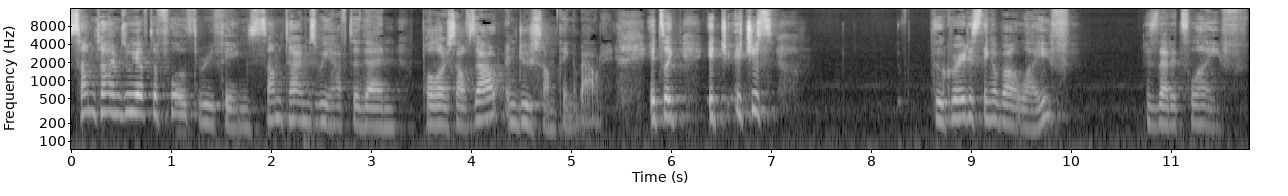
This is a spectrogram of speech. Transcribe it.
Sometimes we have to flow through things. Sometimes we have to then pull ourselves out and do something about it. It's like it it just the greatest thing about life is that it's life.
